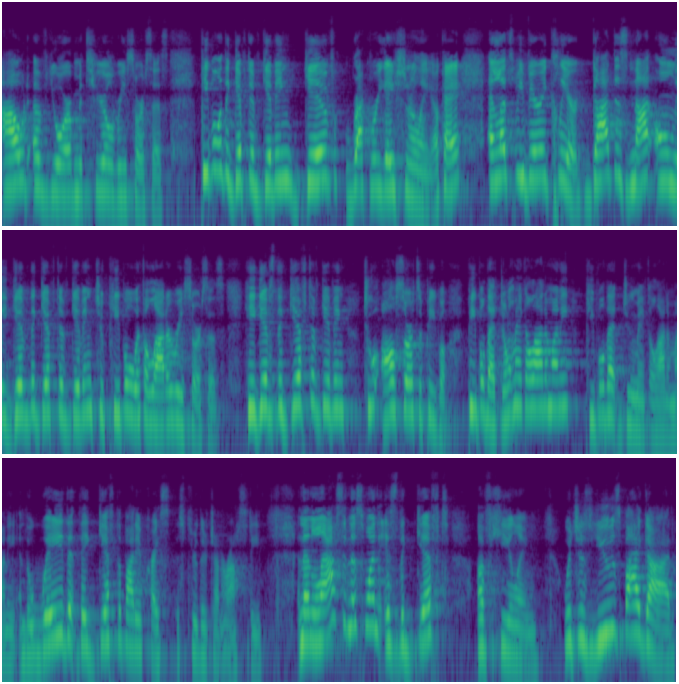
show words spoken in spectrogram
out of your material resources. People with the gift of giving give recreationally, okay? And let's be very clear God does not only give the gift of giving to people with a lot of resources, He gives the gift of giving to all sorts of people people that don't make a lot of money, people that do make a lot of money. And the way that they gift the body of Christ is through their generosity. And then last in this one is the gift of healing, which is used by God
